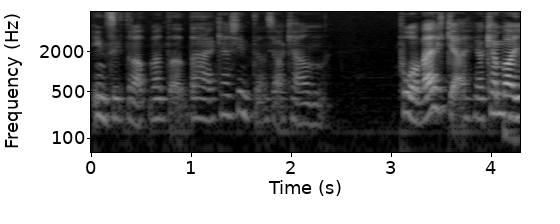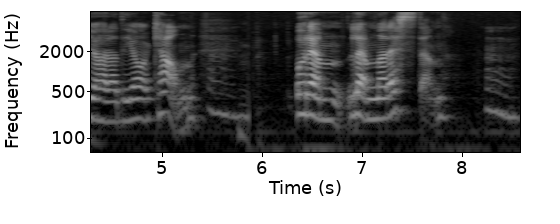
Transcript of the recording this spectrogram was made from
insikten att vänta, det här kanske inte ens jag kan påverka. Jag kan bara göra det jag kan Mm. och rem- lämna resten. Mm.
